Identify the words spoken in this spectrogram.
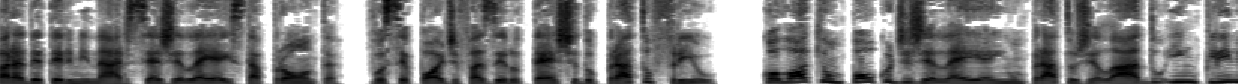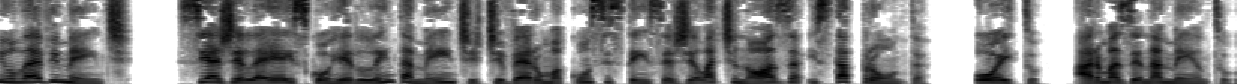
Para determinar se a geleia está pronta, você pode fazer o teste do prato frio. Coloque um pouco de geleia em um prato gelado e incline-o levemente. Se a geleia escorrer lentamente e tiver uma consistência gelatinosa, está pronta. 8. Armazenamento.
